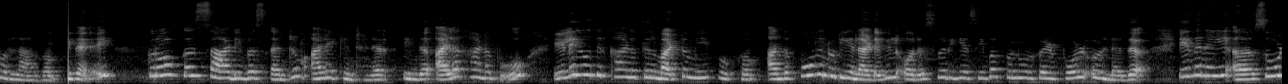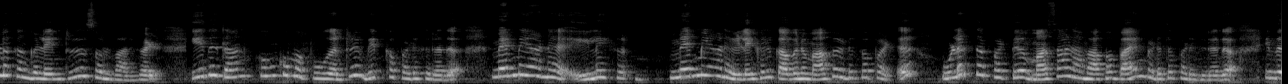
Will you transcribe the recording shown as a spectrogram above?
பொருளாகும். இதனை குரோக்கஸ் சாடிவஸ் என்றும் அழைக்கின்றனர். இந்த அழகான பூ இலையுதிர் காலத்தில் மட்டுமே பூக்கும். அந்த பூவினுடைய நடுவில் ஒரு சிறிய சிவப்பு நூல்கள் போல் உள்ளது. இதனை சூலகங்கள் என்று சொல்வார்கள். இதுதான் குங்குமப்பூ என்று விற்கப்படுகிறது. மென்மையான இலைகள் மென்மையான இலைகள் கவனமாக எடுக்கப்பட்டு உலர்த்தப்பட்டு மசாலாவாக பயன்படுத்தப்படுகிறது. இந்த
